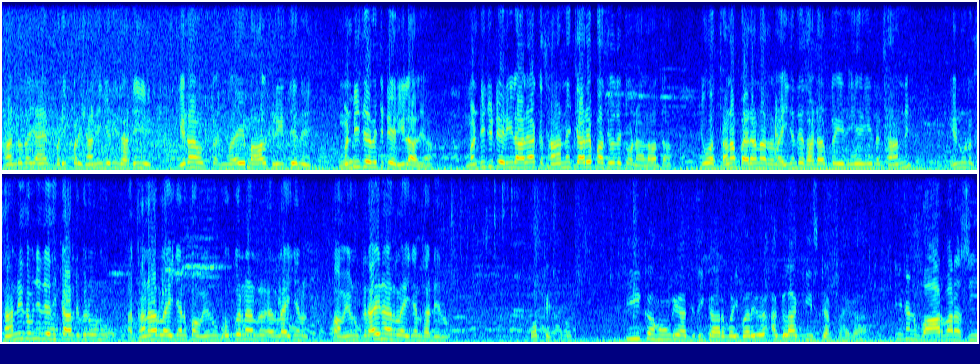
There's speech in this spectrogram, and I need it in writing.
ਸਾਨੂੰ ਤਾਂ ਜਾਂ ਬੜੀ ਪਰੇਸ਼ਾਨੀ ਜਿਹੜੀ ਸਾਡੀ ਜਿਹੜਾ ਉਹ ਕ- ਇਹ ਮਾਲ ਖਰੀਦਦੇ ਨੇ ਮੰਡੀ ਦੇ ਵਿੱਚ ਢੇਰੀ ਲਾ ਲਿਆ। ਮੰਡੀ 'ਚ ਢੇਰੀ ਲਾ ਲਿਆ ਕਿਸਾਨ ਨੇ ਚਾਰੇ ਪਾਸੇ ਉਹਦੇ ਝੋਨਾ ਲਾਤਾ ਜੋ ਹੱਥਾਂ ਨਾਲ ਪੈਰਾਂ ਨਾਲ ਰਲਾਈ ਜਾਂਦੇ ਸਾਡਾ ਕੋਈ ਇਹ ਨੁਕਸਾਨ ਨਹੀਂ। ਇਹਨੂੰ ਨੁਕਸਾਨ ਨਹੀਂ ਸਮਝਦੇ ਅਸੀਂ ਚਾਰਜ ਫਿਰ ਉਹਨੂੰ ਹੱਥਾਂ ਨਾਲ ਰਲਾਈ ਜਾਣ ਭਾਵੇਂ ਉਹਨੂੰ ਬੋਕਰ ਨਾਲ ਰਲਾਈ ਜਾਣ ਭਾਵੇਂ ਉਹਨੂੰ ਕਿਰਾਏ ਨਾਲ ਰਲਾਈ ਜਾਣ ਸਾਡੇ ਨੂੰ। ਓਕੇ ਕੀ ਕਹੋਗੇ ਅੱਜ ਦੀ ਕਾਰਵਾਈ ਬਾਰੇ? ਅਗਲਾ ਕੀ ਸਟੈਪ ਹੈਗਾ? ਇਹਨਾਂ ਨੂੰ ਵਾਰ-ਵਾਰ ਅਸੀਂ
